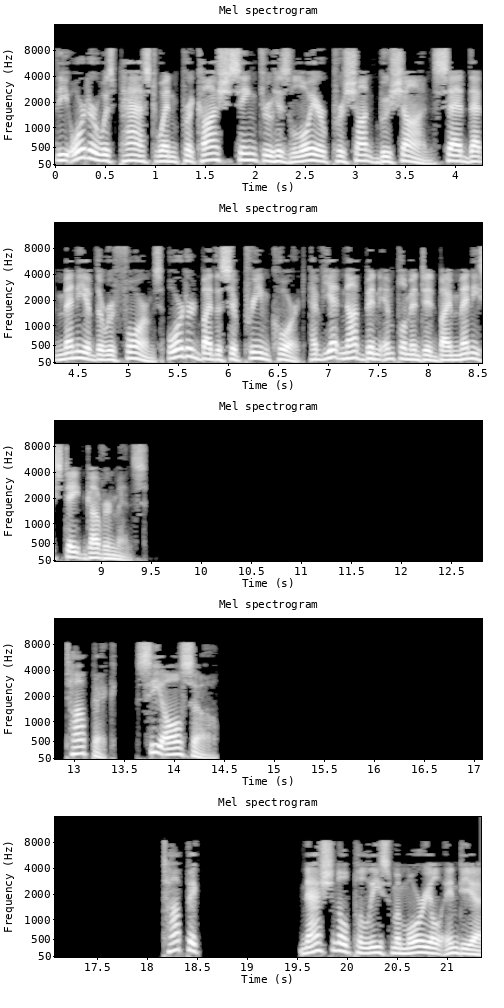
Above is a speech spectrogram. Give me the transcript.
The order was passed when Prakash Singh through his lawyer Prashant Bhushan said that many of the reforms ordered by the Supreme Court have yet not been implemented by many state governments. Topic. See also. Topic. National Police Memorial India.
